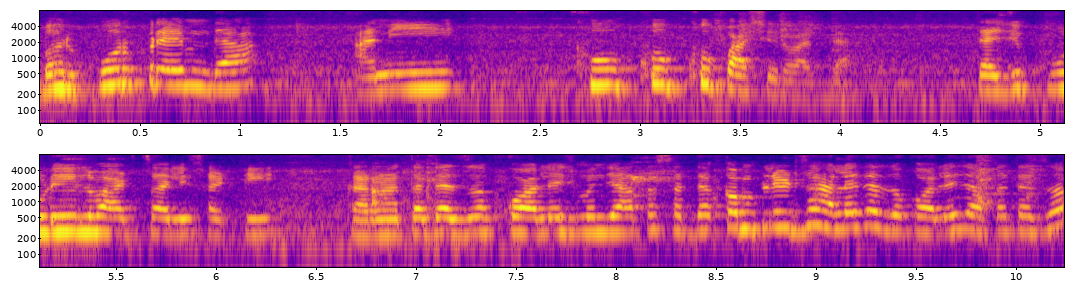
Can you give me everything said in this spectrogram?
भरपूर प्रेम द्या. आणि खूप खूप खूप आशीर्वाद द्या. त्याची पुढील वाटचालीसाठी. कारण आता त्याचं कॉलेज म्हणजे आता सध्या कंप्लीट झालं आहे त्याचं कॉलेज आता त्याचं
